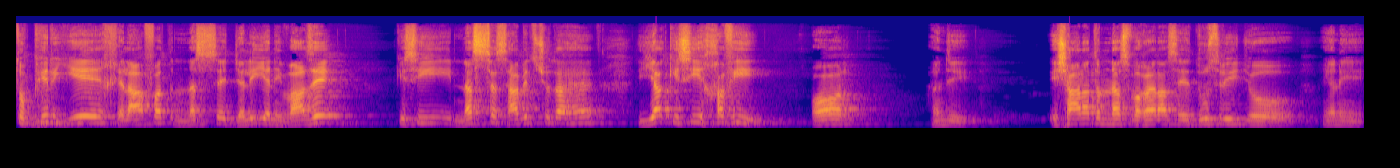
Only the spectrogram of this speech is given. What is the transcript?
تو پھر یہ خلافت نس سے جلی یعنی واضح کسی نس سے ثابت شدہ ہے یا کسی خفی اور ہاں جی اشارت النس وغیرہ سے دوسری جو یعنی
